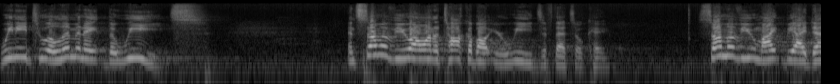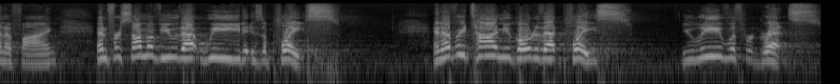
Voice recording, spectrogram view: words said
we need to eliminate the weeds. And some of you, I want to talk about your weeds if that's okay. Some of you might be identifying, and for some of you, that weed is a place. And every time you go to that place, you leave with regrets.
